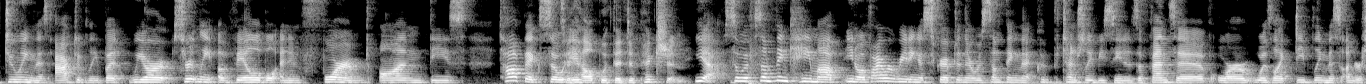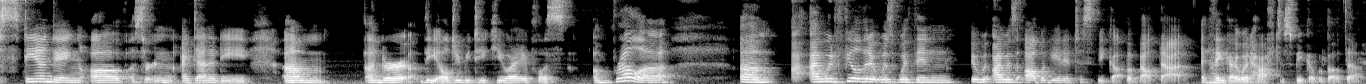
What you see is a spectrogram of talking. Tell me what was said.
doing this actively but we are certainly available and informed on these topics so to if help with the depiction. yeah. So if something came up, you know, if I were reading a script and there was something that could potentially be seen as offensive or was like deeply misunderstanding of a certain identity um, under the LGBTQIA plus umbrella, um, I- would feel that it was within. It, w- I was obligated to speak up about that. I think I would have to speak up about that.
